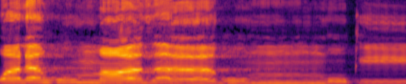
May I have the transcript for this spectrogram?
ولهم عذاب مقيم.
